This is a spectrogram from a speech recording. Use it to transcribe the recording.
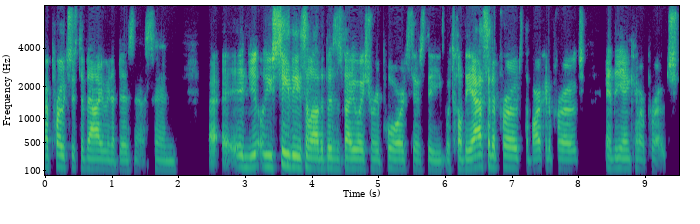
approaches to valuing a business. And uh, and you, you see these in a lot of the business valuation reports. There's the what's called the asset approach, the market approach, and the income approach.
